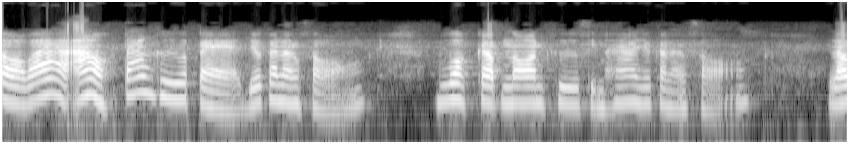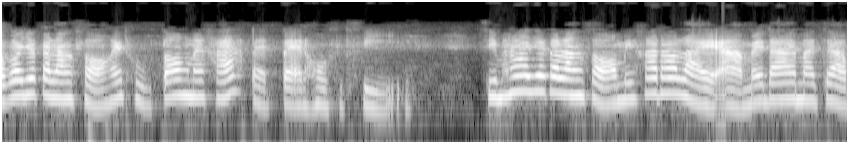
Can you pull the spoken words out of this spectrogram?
ต่อว่าอ้าวตั้งคือแปดยกกำลังสองบวกกับนอนคือสิบห้ายกกำลังสองแล้วก็ยกกำลังสองให้ถูกต้องนะคะแปดแปดหกสิบสี่สิบห้ายกกำลังสองมีค่าเท่าไหร่อ่าไม่ได้มาจาก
